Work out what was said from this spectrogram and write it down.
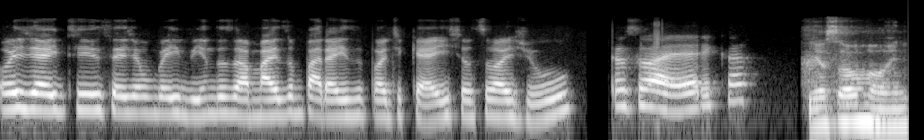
Oi, gente, sejam bem-vindos a mais um Paraíso Podcast. Eu sou a Ju. Eu sou a Érica. E eu sou o Rony.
